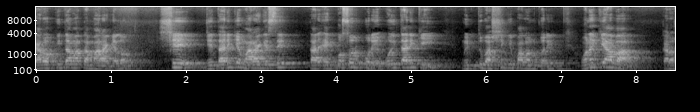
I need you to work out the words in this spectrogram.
কারও পিতামাতা মারা গেল, সে যে তারিখে মারা গেছে, তার এক বছর পরে ওই তারিখেই মৃত্যুবার্ষিকী পালন করে। অনেকে আবার কারও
